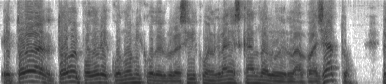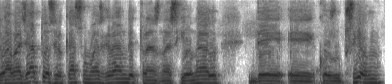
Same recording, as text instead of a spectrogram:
eh, todo, el poder económico del Brasil con el gran escándalo del Lavallato. El Lavallato es el caso más grande transnacional de eh, corrupción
